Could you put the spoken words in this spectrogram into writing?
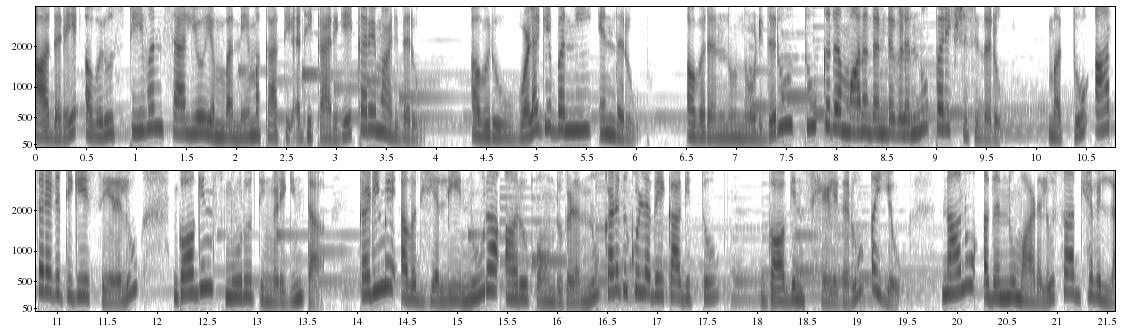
ಆದರೆ ಅವರು ಸ್ಟೀವನ್ ಸ್ಯಾಲಿಯೋ ಎಂಬ ನೇಮಕಾತಿ ಅಧಿಕಾರಿಗೆ ಕರೆ ಮಾಡಿದರು. ಅವರು ಒಳಗೆ ಬನ್ನಿ ಎಂದರು. ಅವರನ್ನು ನೋಡಿದರೂ ತೂಕದ ಮಾನದಂಡಗಳನ್ನು ಪರೀಕ್ಷಿಸಿದರು. ಮತ್ತು ಆ ತರಗತಿಗೆ ಸೇರಲು ಗಾಗಿನ್ಸ್ ಮೂರು ತಿಂಗಳಿಗಿಂತ ಕಡಿಮೆ ಅವಧಿಯಲ್ಲಿ ನೂರ ಆರು ಪೌಂಡುಗಳನ್ನು ಕಳೆದುಕೊಳ್ಳಬೇಕಾಗಿತ್ತು. ಗಾಗಿನ್ಸ್ ಹೇಳಿದರು, ಅಯ್ಯೋ, ನಾನು ಅದನ್ನು ಮಾಡಲು ಸಾಧ್ಯವಿಲ್ಲ.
